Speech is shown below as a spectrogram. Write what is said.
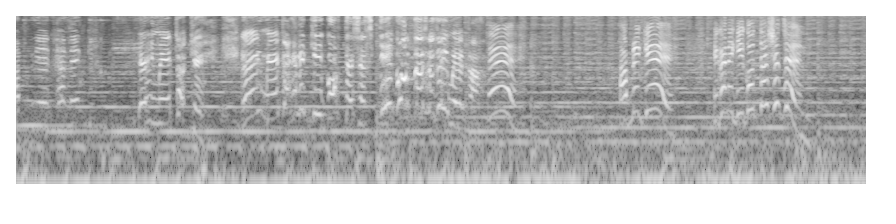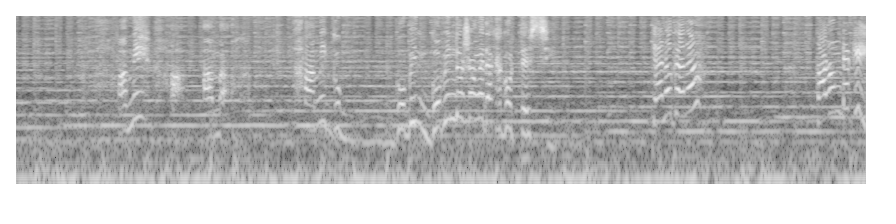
আপনি এখানে এই মেয়েটাকে। এই মেয়েটাকে কি করতে এসেছিস কি করতে এসেছিস এই মেয়েটা? আপনি কে? এখানে কি করতে এসেছেন? আমি আমি গো- গোবিন্দ গোবিন্দর সঙ্গে দেখা করতে এসেছি। কেন কেন? কারণটা কি?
